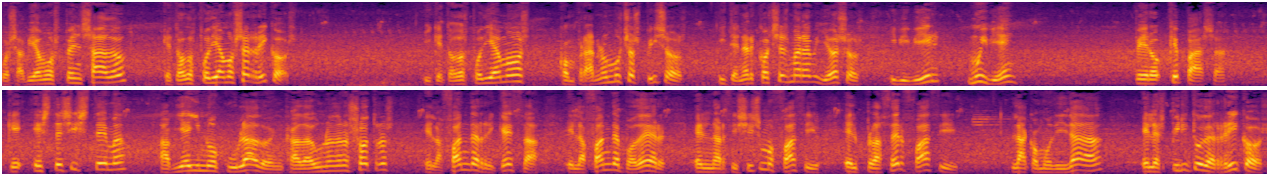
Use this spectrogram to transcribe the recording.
pues habíamos pensado que todos podíamos ser ricos y que todos podíamos comprarnos muchos pisos y tener coches maravillosos y vivir muy bien. Pero, ¿qué pasa? Que este sistema había inoculado en cada uno de nosotros el afán de riqueza, el afán de poder, el narcisismo fácil, el placer fácil, la comodidad, el espíritu de ricos.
